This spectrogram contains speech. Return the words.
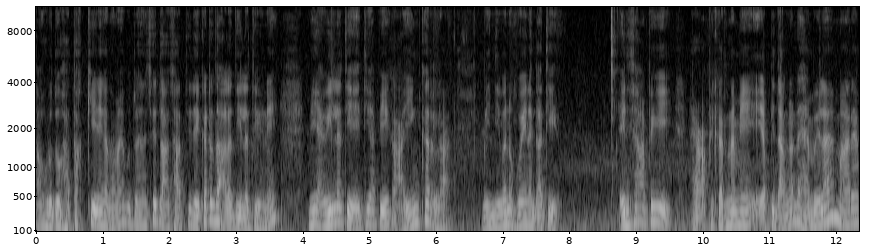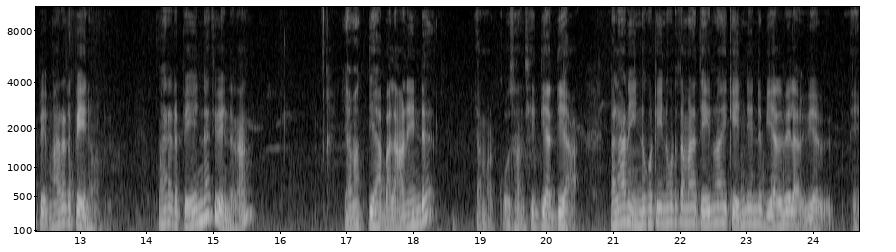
අවුරුදු 7ක් කියන එක තමයි බුදුහන්සේ සත්‍ය දෙකට දාලා දීලා තියෙන්නේ. මේ ඇවිල්ලා තියේදී අපි ඒක අයින් කරලා මේ නිවන හොයන ගතිය ඒ නිසා අපි අපි කරන මේ අපි දඟන හැම වෙලාවෙම මායя මාරට පේනවා. මාරට පේන්නේ නැති වෙන්න නම් යමක් දිහා බලානෙන්න යමක් කෝ සංසිද්ධියක් දිහා බලහන් ඉන්නකොට ඉන්නකොට තමයි තේරෙනවා ඒක එන්න එන්න බියල් වෙලා මේ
